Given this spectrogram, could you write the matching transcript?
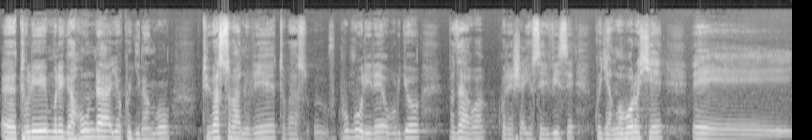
eh, turi muri gahunda yo kugira ngo tubibasobanurire tubahugurire uburyo bazaba bakoresha iyo serivisi kugira ngo boroshye eh,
